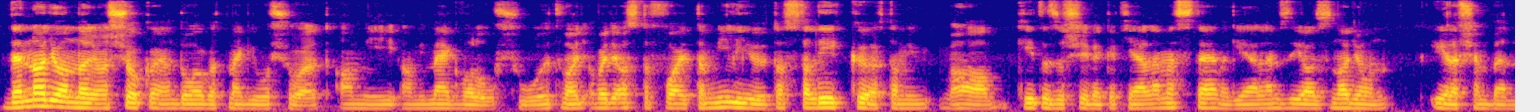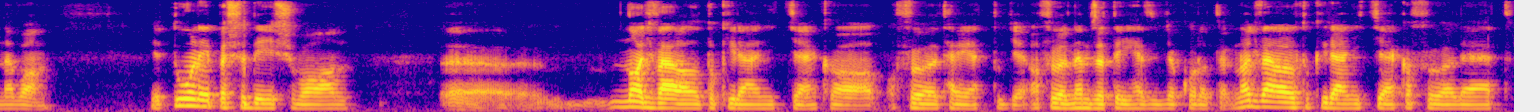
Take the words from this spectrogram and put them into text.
de nagyon-nagyon sok olyan dolgot megjósolt, ami, ami megvalósult, vagy, vagy azt a fajta milliót, azt a légkört, ami a 2000-es éveket jellemezte, meg jellemzi, az nagyon élesen benne van. Ugye túlnépesedés van, ö, nagy vállalatok irányítják a, a föld helyett, ugye a föld nemzetéhez gyakorlatilag nagy vállalatok irányítják a földet,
